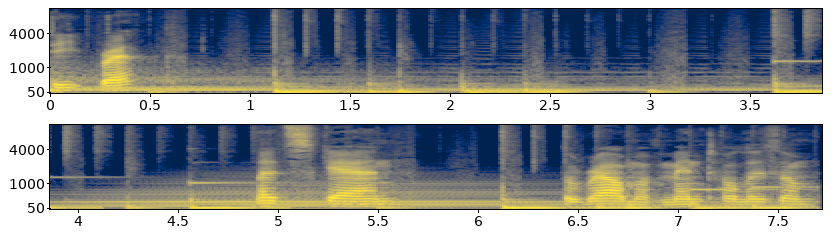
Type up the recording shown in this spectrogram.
Deep breath. Let's scan the realm of mentalism.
